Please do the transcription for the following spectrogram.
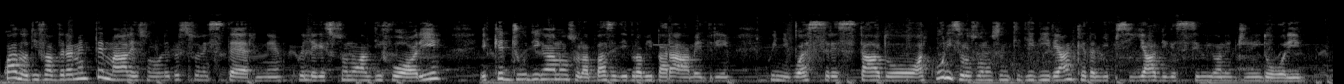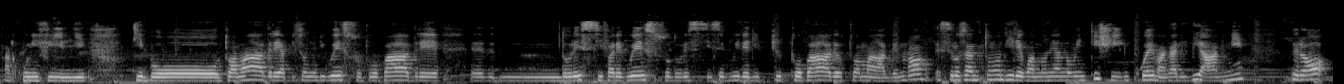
Quando ti fa veramente male sono le persone esterne, quelle che sono al di fuori e che giudicano sulla base dei propri parametri. Quindi può essere stato, alcuni se lo sono sentiti dire anche dagli psichiatri che seguivano i genitori, alcuni figli, tipo tua madre ha bisogno di questo, tuo padre eh, dovresti fare questo, dovresti seguire di più tuo padre o tua madre, no? E se lo sentono dire quando ne hanno 25, magari di anni, però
